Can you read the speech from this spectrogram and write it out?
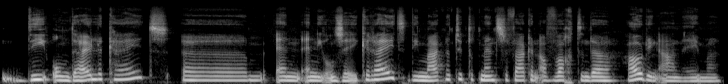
die onduidelijkheid ehm, en, en die onzekerheid, die maakt natuurlijk dat mensen vaak een afwachtende houding aannemen.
